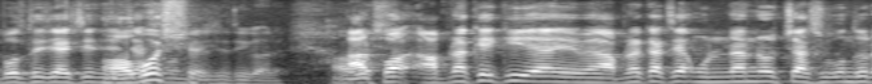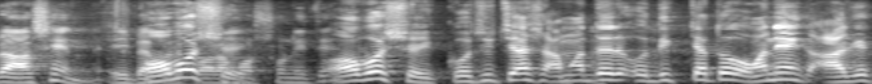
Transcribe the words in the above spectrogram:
বলতে চাইছেন অবশ্যই। যদি করে। আর আপনাকে কি আপনার কাছে অন্যান্য চাষি বন্ধুরা আসেন এই অবশ্যই। অবশ্যই। কচু চাষ আমাদের ওদিকটা তো অনেক আগের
